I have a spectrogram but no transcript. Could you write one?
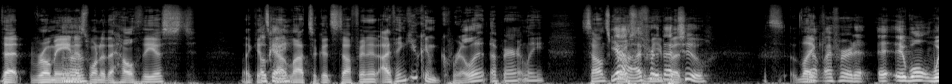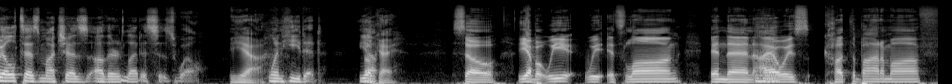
that romaine Uh-huh. is one of the healthiest. Like it's Okay. got lots of good stuff in it. I think you can grill it. Apparently, sounds Yeah, gross I've to me, heard that too. It's like yep, I've heard it. it. It won't wilt as much as other lettuces will yeah. when heated. Yeah. Okay. So yeah, but we we it's long, and then I Uh-huh. always cut the bottom off,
